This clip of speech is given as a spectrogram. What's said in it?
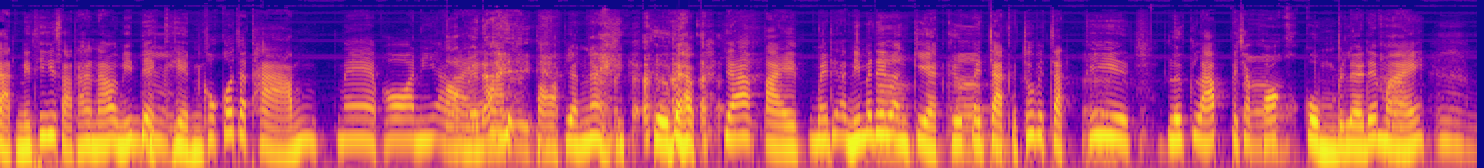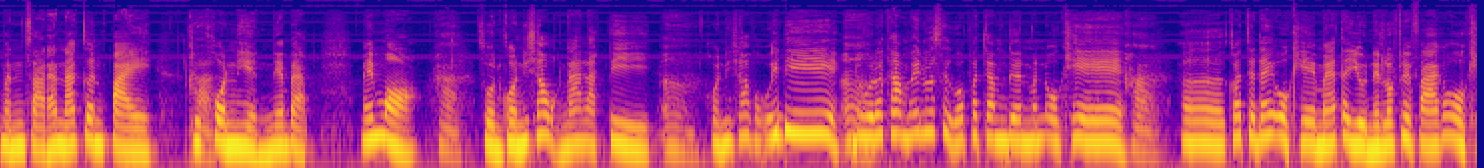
จัดในที่สาธารณะแบบนี้เด็กเห็นเขาก็จะถามแม่พ่อนี่อะไรตอบยังไง คือแบบยากไปไม่ได้อันนี้ไม่ได้รังเกียจคือไปจัดกับทุกไปจัดที่ลึกลับไปเฉพาะกลุ่มไปเลยได้ไหมมันสาธารณะเกินไป ทุกคนเห็นเนี่ยแบบไม่เหมาะ ส่วนคนที่ชอบบอกน่ารักดี คนที่ชอบบอกอุ้ยดี ดูแล้วทำให้รู้สึกว่าประจำเดือนมันโอเคเออก็จะได้โอเคแม้แต่อยู่ในรถไฟฟ้าก็โอเค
